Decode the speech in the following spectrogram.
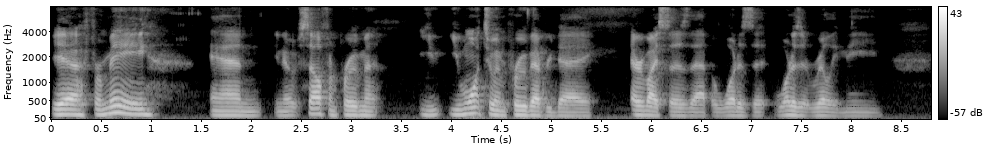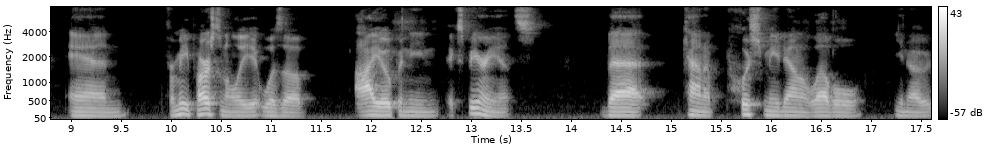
Yeah, for me, and you know, self improvement, you you want to improve every day. Everybody says that, but what does it what does it really mean? And for me personally, it was a eye opening experience that kind of pushed me down a level, you know,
